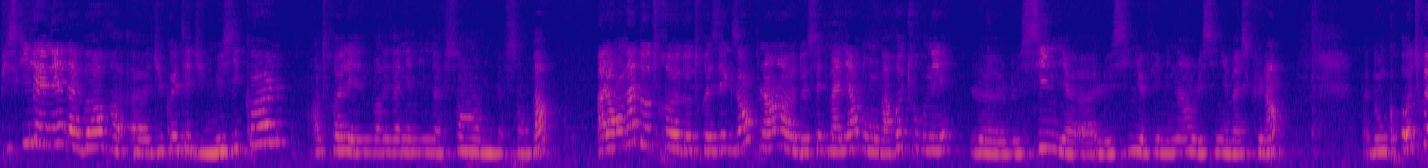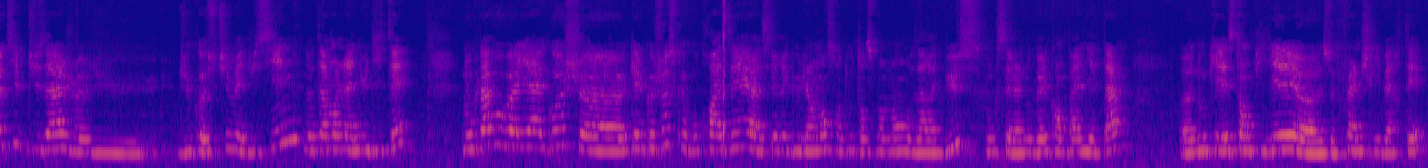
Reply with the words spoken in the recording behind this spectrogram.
Puisqu'il est né d'abord euh, du côté du musical, entre les, dans les années 1900 et 1920. Alors on a d'autres, exemples hein, de cette manière dont on va retourner le, signe, le signe féminin ou le signe masculin. Donc autre type d'usage du, du costume et du signe, notamment de la nudité. Donc là, vous voyez à gauche euh, quelque chose que vous croisez assez régulièrement, sans doute en ce moment, aux arrêts de bus. Donc c'est la nouvelle campagne ETAM, euh, donc qui est estampillée euh, The French Liberté.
